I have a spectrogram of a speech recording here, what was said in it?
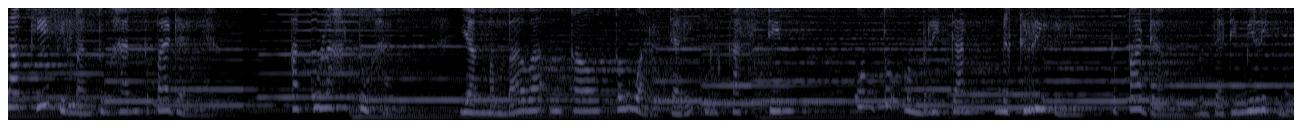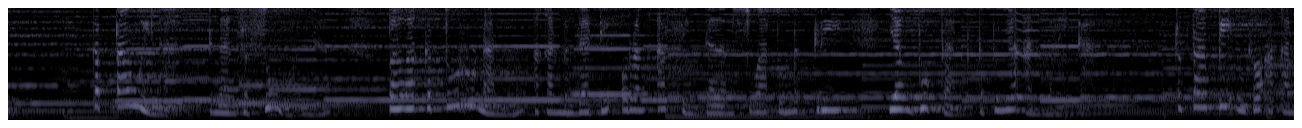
Lagi firman Tuhan kepadanya, Akulah Tuhan yang membawa engkau keluar dari Ur Kasdim untuk memberikan negeri ini kepadamu menjadi milikmu. Ketahuilah dengan sesungguhnya bahwa keturunanmu yang bukan kepunyaan mereka. Tetapi engkau akan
